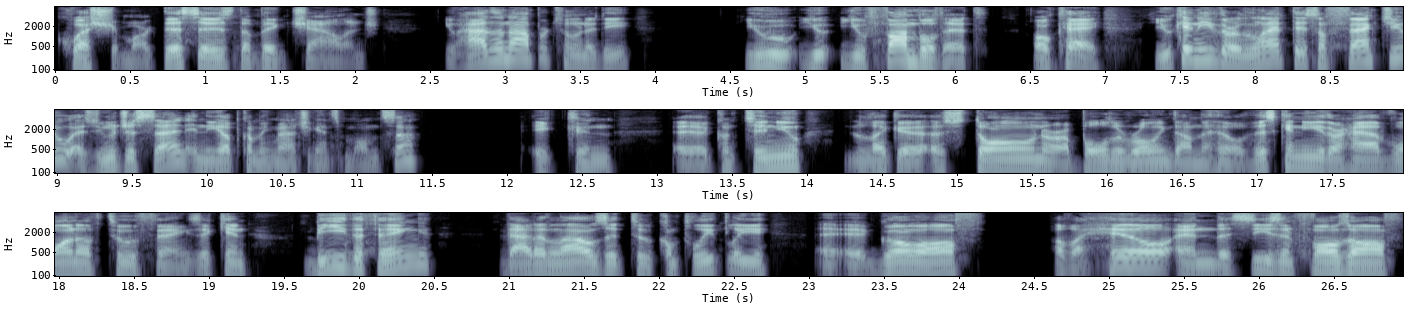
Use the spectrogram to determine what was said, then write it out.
question mark. This is the big challenge. You had an opportunity, you you you fumbled it. Okay, you can either let this affect you, as you just said, in the upcoming match against Monza. It can uh, continue like a, a stone or a boulder rolling down the hill. This can either have one of two things. It can be the thing that allows it to completely uh, go off of a hill and the season falls off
